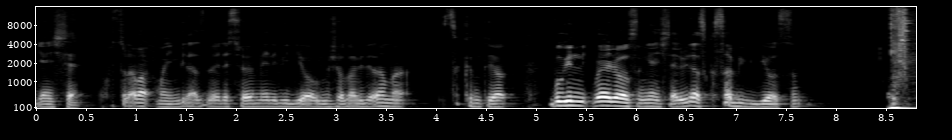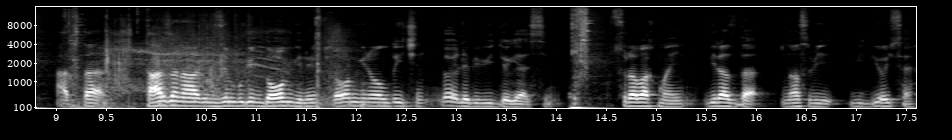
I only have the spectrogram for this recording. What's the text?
Gençler kusura bakmayın biraz böyle sövmeli video olmuş olabilir ama sıkıntı yok. Bugünlük böyle olsun gençler. Biraz kısa bir video olsun. Hatta Tarzan abimizin bugün doğum günü. Doğum günü olduğu için böyle bir video gelsin. Kusura bakmayın. Biraz da nasıl bir videoysa.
